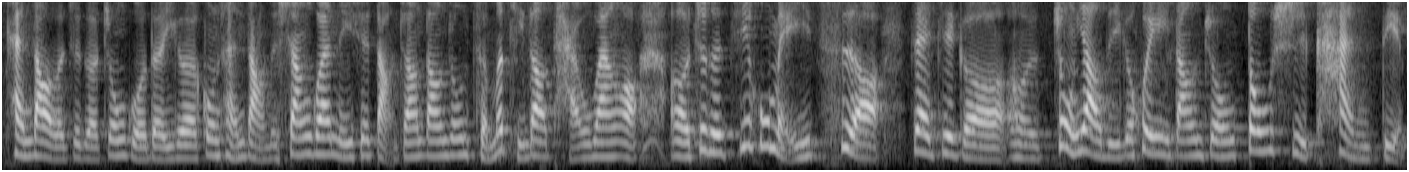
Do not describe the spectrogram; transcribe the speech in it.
看到了这个中国的一个共产党的相关的一些党章当中，怎么提到台湾哦？呃，这个几乎每一次哦，在这个呃重要的一个会议当中都是看点。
